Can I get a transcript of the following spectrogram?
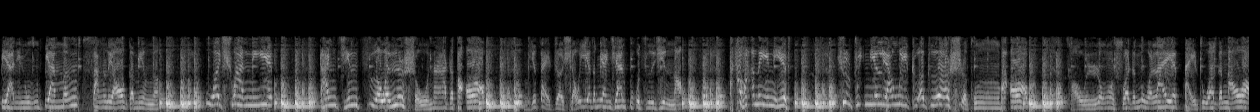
变勇变猛丧了个命啊！我劝你赶紧自刎，手拿着刀，你在这小爷的面前不自禁呐！打发那你去追你两位哥哥是同胞。曹文龙说着怒来，带着个恼啊！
